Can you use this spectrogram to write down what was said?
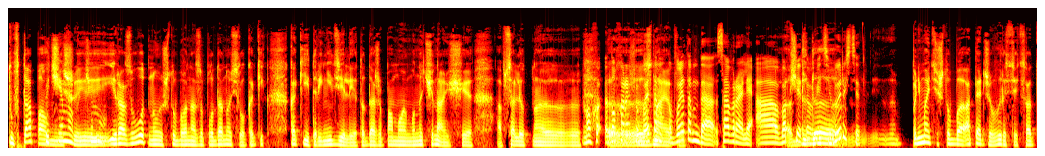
туфта полнейшая Почему? и развод, ну, чтобы она заплодоносила какие, какие три недели. Это даже, по-моему, начинающие абсолютно Ну, х- ну э, хорошо, в этом, знают. в этом да, соврали. А вообще-то Да, ведь вырастет? Понимаете, чтобы, опять же, вырастить сад-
